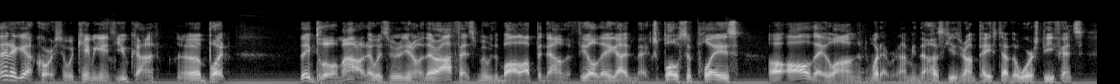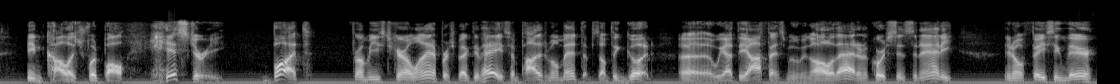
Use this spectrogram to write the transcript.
and again, of course, it came against UConn, uh, but they blew them out. It was, you know, their offense moved the ball up and down the field. They got explosive plays uh, all day long, whatever. I mean, the Huskies are on pace to have the worst defense in college football history, but from East Carolina perspective, hey, some positive momentum, something good. Uh, we got the offense moving, all of that, and of course Cincinnati, you know, facing their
